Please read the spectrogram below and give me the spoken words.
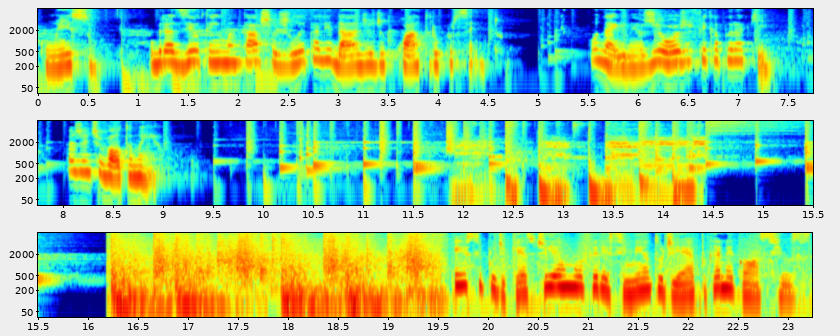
Com isso, o Brasil tem uma taxa de letalidade de 4%. O Neg de hoje fica por aqui. A gente volta amanhã. Esse podcast é um oferecimento de Época Negócios.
